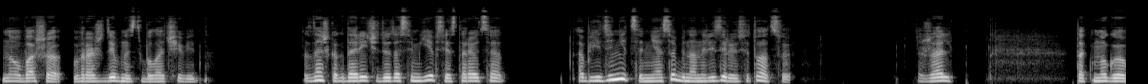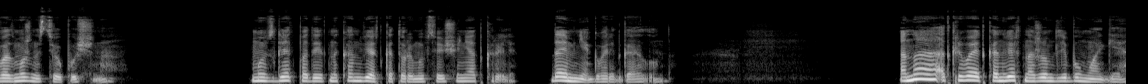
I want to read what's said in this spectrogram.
но ваша враждебность была очевидна. Знаешь, когда речь идет о семье, все стараются объединиться, не особенно анализируя ситуацию. Жаль, так много возможностей упущено. Мой взгляд падает на конверт, который мы все еще не открыли. «Дай мне», — говорит Гая Лунда. Она открывает конверт ножом для бумаги.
